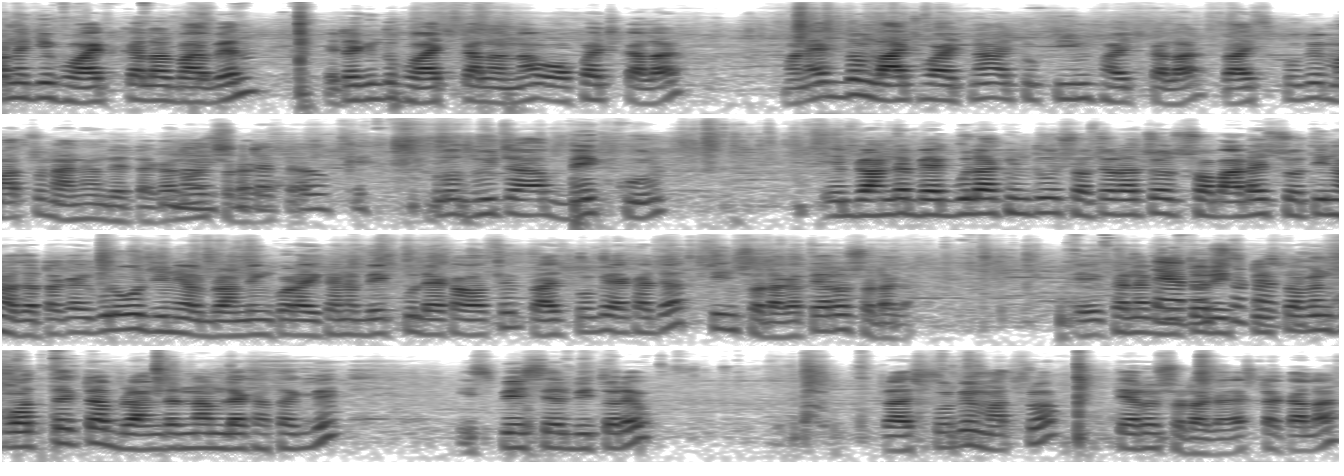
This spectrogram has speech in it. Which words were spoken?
অনেকে হোয়াইট কালার পাবেন। এটা কিন্তু হোয়াইট কালার না অফ হোয়াইট কালার মানে একদম লাইট হোয়াইট না একটু ক্রিম হোয়াইট কালার প্রাইস পড়বে মাত্র নাইন হান্ড্রেড টাকা নয়শো টাকা। এগুলো দুইটা বেগ কুল এই ব্র্যান্ডের ব্যাগগুলা কিন্তু সচরাচর সব আড়াইশো তিন হাজার টাকা। এগুলো অরিজিনাল ব্র্যান্ডিং করা এখানে বেগকু লেখা আছে। প্রাইস পড়বে এক হাজার তিনশো টাকা তেরোশো টাকা। এখানে ভিতরে স্পেস পাবেন প্রত্যেকটা ব্র্যান্ডের নাম লেখা থাকবে। স্পেসের ভিতরেও। প্রাইস পড়বে মাত্র তেরোশো টাকা। একটা কালার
